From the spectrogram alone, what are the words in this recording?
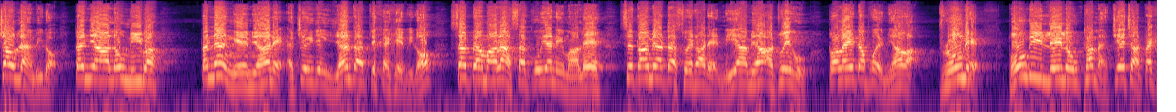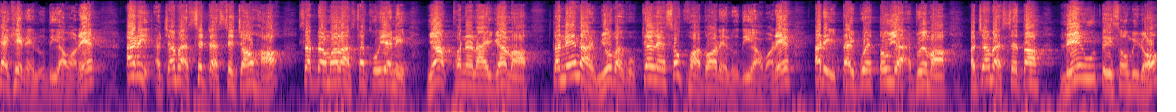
ကြောက်လန့်ပြီးတော့တညာလုံးနီးပါးတနက်ငယ်များနဲ့အကြိမ်ကြိမ်ရန်တာပစ်ခတ်ခဲ့ပြီးတော့စက်တဘာလ19ရက်နေ့မှာလဲစစ်သားများတပ်ဆွဲထားတဲ့နေရာများအတွင်းကိုတော်လိုင်းတပ်ဖွဲ့များက drone နဲ့ ဘုံဒီလေးလုံးထပ်မံကျဲချတိုက်ခိုက်ခဲ့တယ်လို့သိရပါတယ်။အဲ့ဒီအကြမ်းဖက်စစ်တပ်စစ်ကြောင်းဟာစက်တဘာလ19ရက်နေ့ည9နာရီခန့်မှာတနင်္လာရီမြို့ဘက်ကိုပြန်လည်ဆုတ်ခွာသွားတယ်လို့သိရပါတယ်။အဲ့ဒီတိုက်ပွဲ3ရက်အတွင်းမှာအကြမ်းဖက်စစ်သား4ဦးသေဆုံးပြီးတော့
